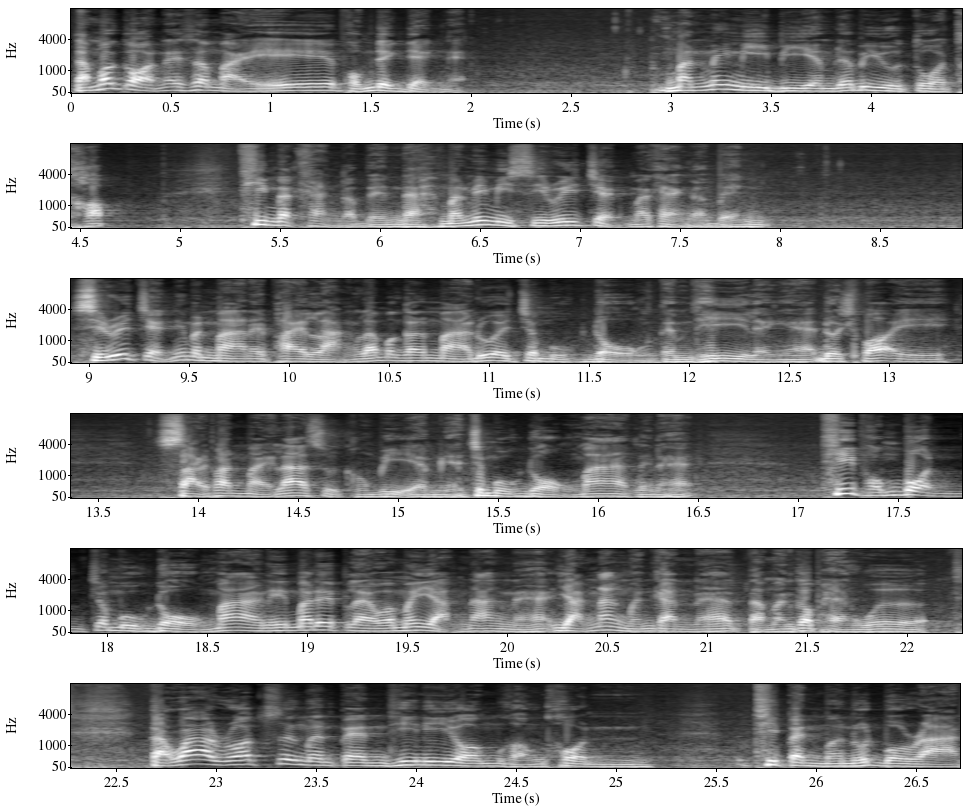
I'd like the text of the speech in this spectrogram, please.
แต่เมื่อก่อนในสมัยผมเด็กๆเนี่ยมันไม่มี BMW ตัวท็อปที่มาแข่งกับเบนซ์นะ มันไม่มีซีรีส์7มาแข่งกับเบนซ์ซีรีส์7นี่มันมาในภายหลังแล้วมันก็มาด้วยจมูกโด่งเต็มที่อะไรเงี้ยโดยเฉพาะไอ้สายพันธุ์ใหม่ล่าสุดของ BM เนี่ยจมูกโด่งมากเลยนะฮะ ที่ผมบ่นจมูกโด่งมากนี่ไม่ได้แปลว่าไม่อยากนั่งนะฮะอยากนั่งเหมือนกันนะฮะแต่มันก็แพงเวอร์ แต่ว่ารถซึ่งมันเป็นที่นิยมของคนที่เป็นมนุษย์โบราณ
